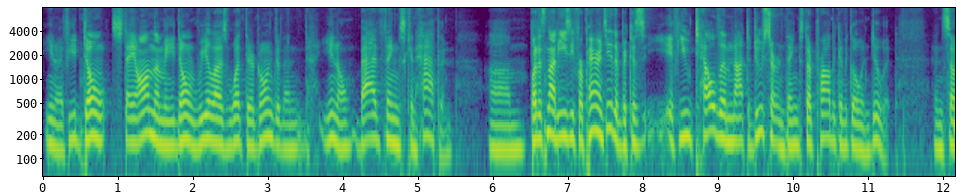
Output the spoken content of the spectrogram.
you know, if you don't stay on them and you don't realize what they're going through, then you know, bad things can happen. Um, but it's not easy for parents either because if you tell them not to do certain things, they're probably going to go and do it. And so,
